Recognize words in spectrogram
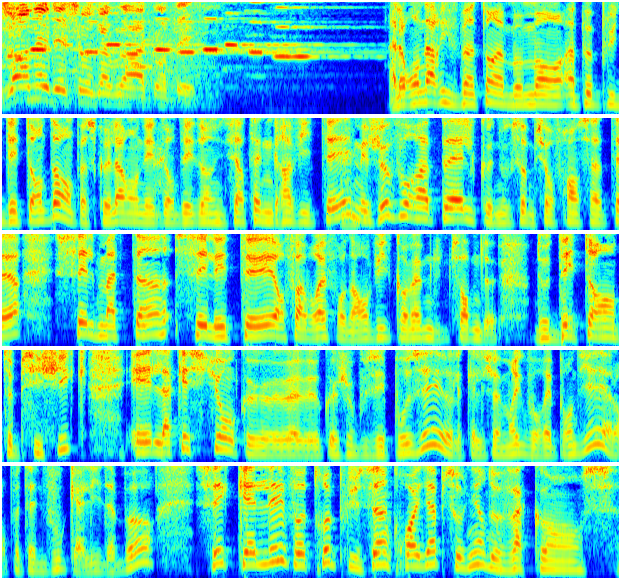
j'en ai des choses à vous raconter. Alors on arrive maintenant à un moment un peu plus détendant parce que là on est dans, des- dans une certaine gravité. Mais je vous rappelle que nous sommes sur France Inter. C'est le matin, c'est l'été. Enfin bref, on a envie quand même d'une forme de, de détente psychique. Et la question que euh, que je vous ai posée, à laquelle j'aimerais que vous répondiez, alors peut-être vous, Cali d'abord, c'est quel est votre plus incroyable souvenir de vacances?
